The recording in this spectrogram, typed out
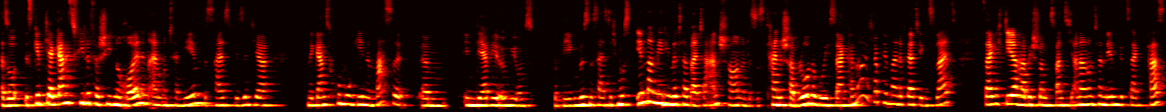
Also es gibt ja ganz viele verschiedene Rollen in einem Unternehmen. Das heißt, wir sind ja eine ganz homogene Masse, ähm, in der wir irgendwie uns bewegen müssen. Das heißt, ich muss immer mir die Mitarbeiter anschauen und das ist keine Schablone, wo ich sagen kann, oh, ich habe hier meine fertigen Slides, zeige ich dir, habe ich schon 20 anderen Unternehmen gezeigt, passt.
